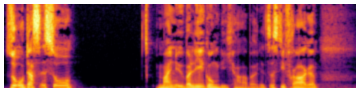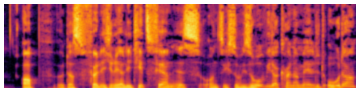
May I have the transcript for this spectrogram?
So, das ist so meine Überlegung, die ich habe. Jetzt ist die Frage, ob das völlig realitätsfern ist und sich sowieso wieder keiner meldet oder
